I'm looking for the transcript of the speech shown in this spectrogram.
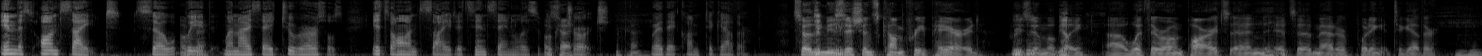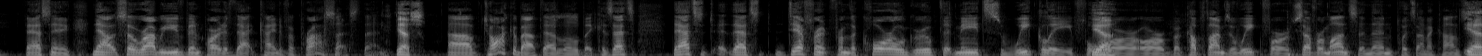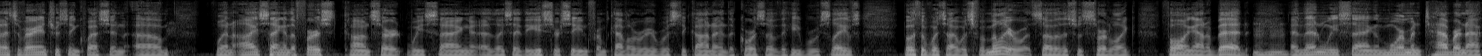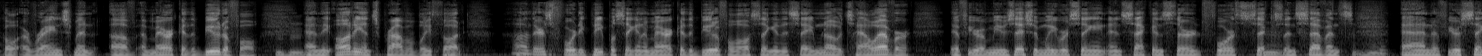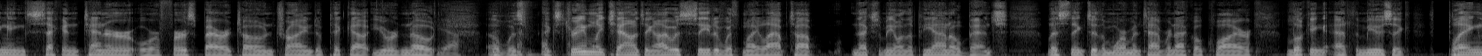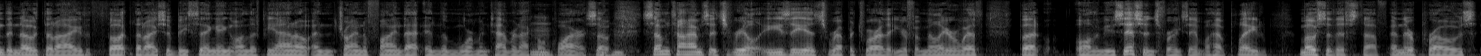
In this on site. So okay. we, when I say two rehearsals, it's on site. It's in St. Elizabeth's okay. Church okay. where they come together. So the musicians come prepared, presumably, mm-hmm. yep. uh, with their own parts, and mm-hmm. it's a matter of putting it together. Mm-hmm. Fascinating. Now, so Robert, you've been part of that kind of a process, then. Yes. Uh, talk about that a little bit, because that's that's that's different from the choral group that meets weekly for yeah. or a couple times a week for several months and then puts on a concert. Yeah, that's a very interesting question. Um, when I sang in the first concert, we sang, as I say, the Easter scene from Cavalleria Rusticana and the course of the Hebrew slaves, both of which I was familiar with. So this was sort of like falling out of bed. Mm-hmm. And then we sang the Mormon Tabernacle arrangement of America the Beautiful. Mm-hmm. And the audience probably thought, oh, there's 40 people singing America the Beautiful, all singing the same notes. However, if you're a musician, we were singing in seconds, third, fourth, sixth, mm. and 7th mm-hmm. And if you're singing second tenor or first baritone, trying to pick out your note yeah. uh, was extremely challenging. I was seated with my laptop next to me on the piano bench, listening to the Mormon Tabernacle Choir, looking at the music, playing the note that I thought that I should be singing on the piano and trying to find that in the Mormon Tabernacle mm. Choir. So mm-hmm. sometimes it's real easy, it's repertoire that you're familiar with, but all the musicians, for example, have played most of this stuff and they're pros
